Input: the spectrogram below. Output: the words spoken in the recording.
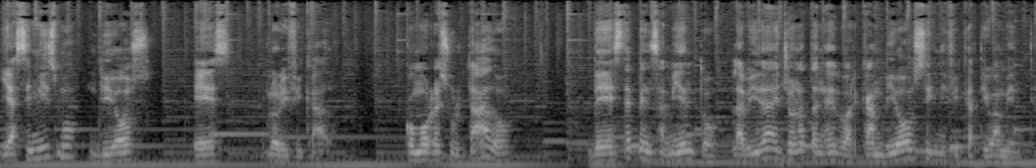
Y asimismo Dios es glorificado. Como resultado de este pensamiento, la vida de Jonathan Edward cambió significativamente.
